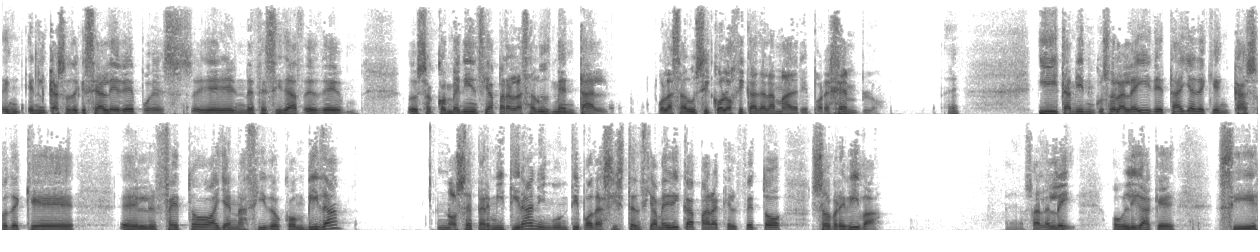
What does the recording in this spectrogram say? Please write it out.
en, el caso de que se alegue, pues eh, necesidad de conveniencia para la salud mental o la salud psicológica de la madre, por ejemplo. Y también incluso la ley detalla de que en caso de que el feto haya nacido con vida, no se permitirá ningún tipo de asistencia médica para que el feto sobreviva. O sea, la ley obliga que si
